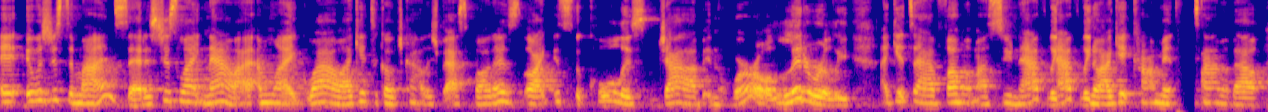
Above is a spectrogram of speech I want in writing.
it, it, was just a mindset. It's just like now I, am like, wow, I get to coach college basketball. That's like it's the coolest job in the world. Literally, I get to have fun with my student athlete. athlete. You know, I get comments time about,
